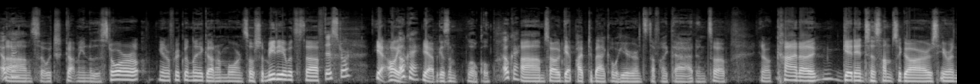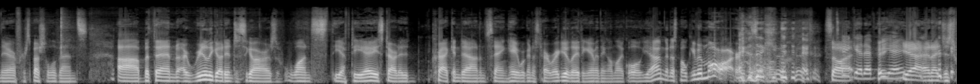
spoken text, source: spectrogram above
Okay. Um, so which got me into the store, you know, frequently. Got on more on social media with stuff. This store? Yeah. Oh, yeah. Okay. Yeah, because I'm local. Okay. Um, so I would get pipe tobacco here and stuff like that, and so you know, kind of get into some cigars here and there for special events. Uh, but then I really got into cigars once the FDA started cracking down and saying, "Hey, we're going to start regulating everything." I'm like, "Well, yeah, I'm going to smoke even more." so, so Take it, FDA. Yeah, and I just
